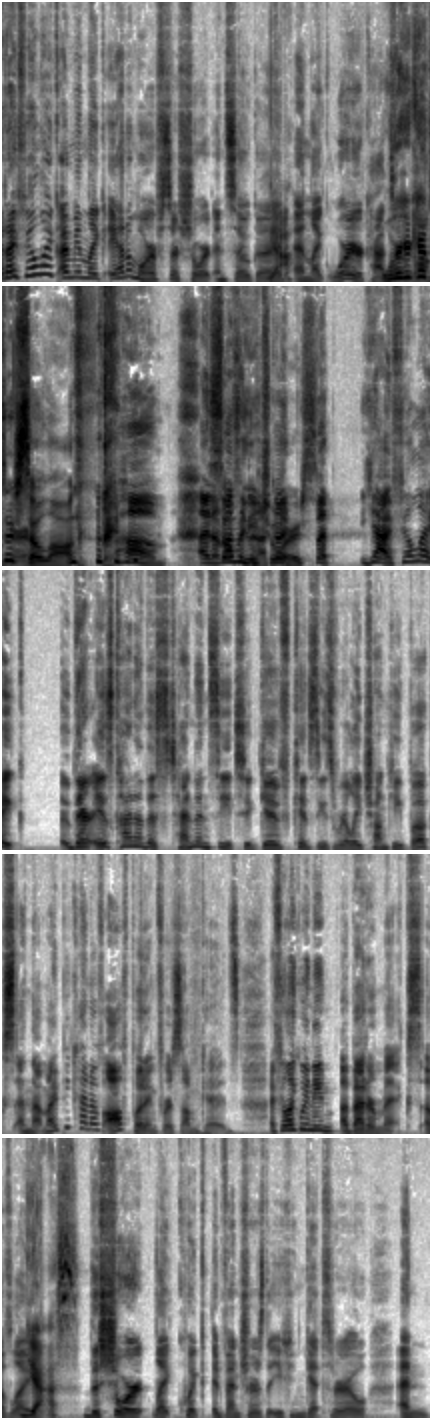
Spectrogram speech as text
But I feel like I mean like Animorphs are short and so good, Yeah. and like Warrior Cats. Warrior are Cats are so long. um, and I'm so not many they're good, chores. but yeah, I feel like there is kind of this tendency to give kids these really chunky books, and that might be kind of off-putting for some kids. I feel like we need a better mix of like Yes. the short, like quick adventures that you can get through and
